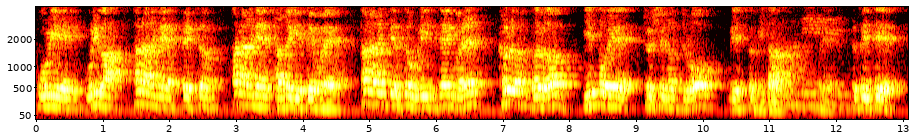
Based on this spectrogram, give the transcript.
우리 우리가 하나님의 백성, 하나님의 자녀이기 때문에 하나님께서 우리 인생을 걸음걸음 인도해 주시는 줄로 믿습니다. 아멘. 네. 그래서 이제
